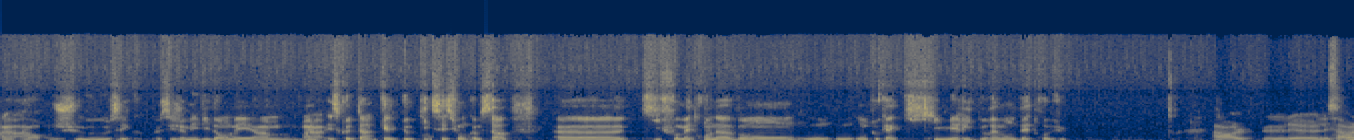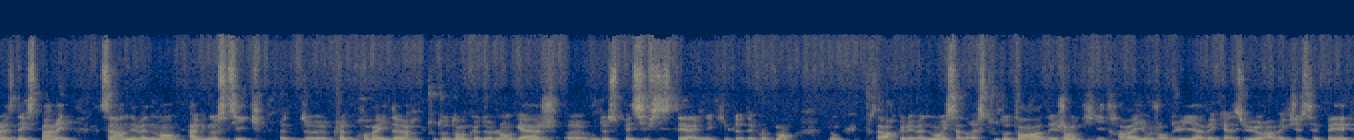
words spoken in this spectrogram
Alors, je sais que, c'est jamais évident, mais euh, voilà. Est-ce que tu as quelques petites sessions comme ça euh, qu'il faut mettre en avant, ou, en tout cas qui méritent vraiment d'être vues Alors, les Serverless Days Paris, c'est un événement agnostique de cloud provider tout autant que de langage euh, ou de spécificité à une équipe de développement. Donc, il faut savoir que l'événement, il s'adresse tout autant à des gens qui travaillent aujourd'hui avec Azure, avec GCP,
